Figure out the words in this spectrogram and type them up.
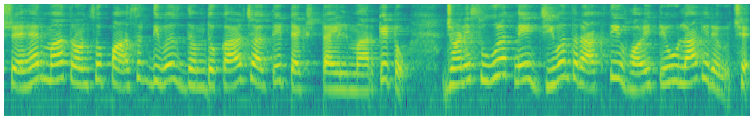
શહેરમાં ત્રણસો પાસઠ દિવસ ધમધોકાર ચાલતી ટેક્સટાઇલ માર્કેટો જાણે સુરતને જીવંત રાખતી હોય તેવું લાગી રહ્યું છે.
